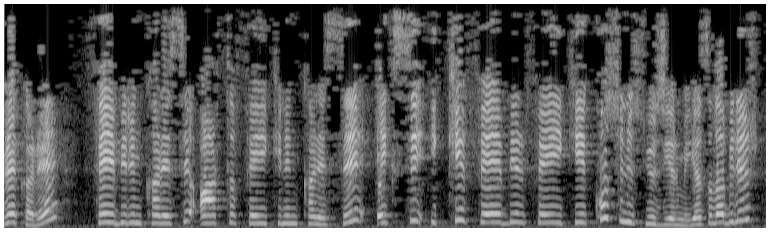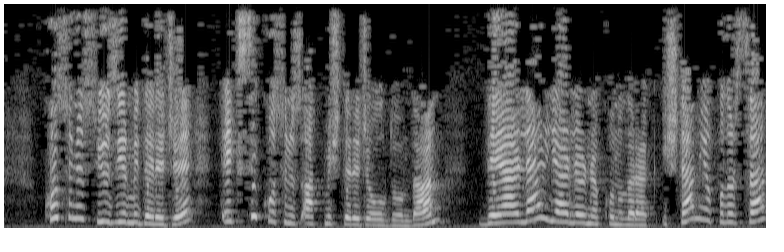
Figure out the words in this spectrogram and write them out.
R kare F1'in karesi artı F2'nin karesi eksi 2 F1 F2 kosinüs 120 yazılabilir. Kosinüs 120 derece eksi kosinüs 60 derece olduğundan değerler yerlerine konularak işlem yapılırsa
